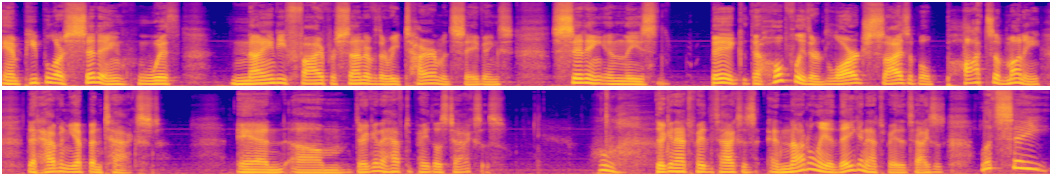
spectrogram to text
and people are sitting with 95% of their retirement savings sitting in these big, that hopefully they're large, sizable pots of money that haven't yet been taxed. And um, they're going to have to pay those taxes. Whew. They're going to have to pay the taxes. And not only are they going to have to pay the taxes, let's say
